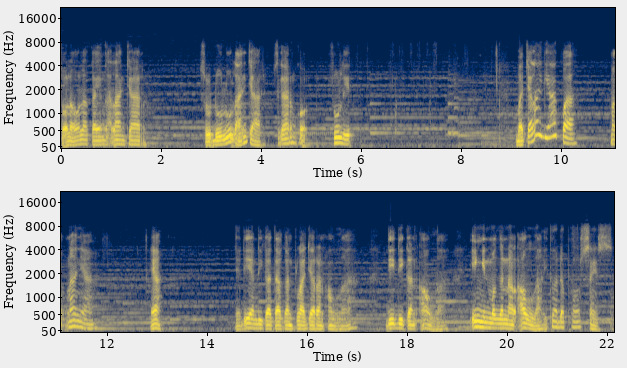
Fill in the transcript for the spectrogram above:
Seolah-olah kayak nggak lancar. So dulu lancar sekarang kok sulit? Baca lagi apa maknanya. Ya. Jadi yang dikatakan pelajaran Allah didikan Allah ingin mengenal Allah itu ada proses.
